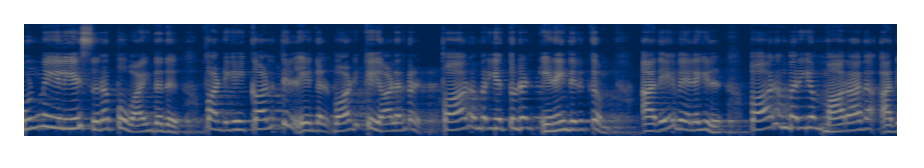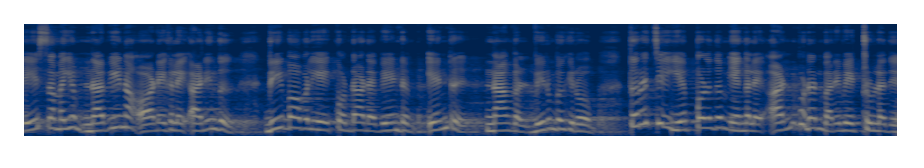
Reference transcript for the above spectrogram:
உண்மையிலேயே சிறப்பு வாய்ந்தது. பண்டிகை காலத்தில் எங்கள் வாடிக்கையாளர்கள் பாரம்பரியத்துடன் இணைந்திருக்கும் அதே வேளையில் பாரம்பரியம் மாறாத அதே சமயம் நவீன ஆடைகளை அணிந்து தீபாவளியை கொண்டாட வேண்டும் என்று நாங்கள் விரும்புகிறோம். திருச்சி எப்பொழுதும் எங்களை அன்புடன் வரவேற்றுள்ளது.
